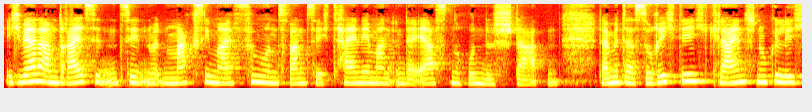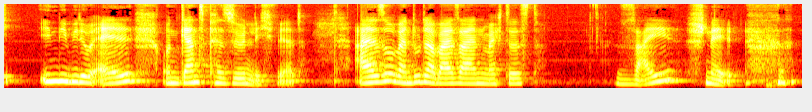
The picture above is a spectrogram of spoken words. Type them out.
Ich werde am 13.10. mit maximal 25 Teilnehmern in der ersten Runde starten, damit das so richtig klein, schnuckelig, individuell und ganz persönlich wird. Also, wenn du dabei sein möchtest, sei schnell.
